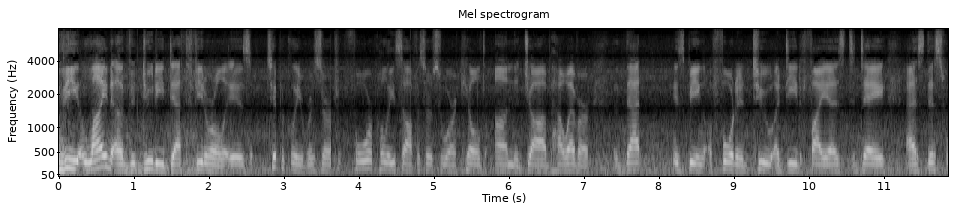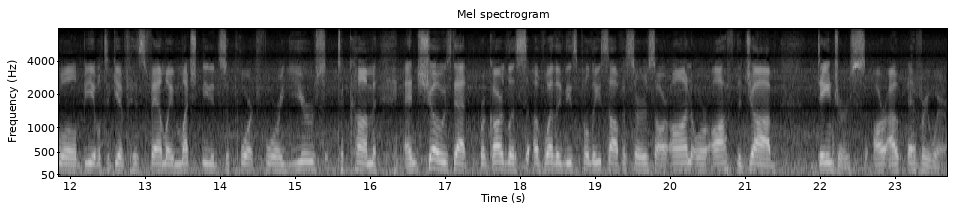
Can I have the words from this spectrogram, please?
The line of duty death funeral is typically reserved for police officers who are killed on the job. However, that is being afforded to Adeed Fayaz today, as this will be able to give his family much needed support for years to come and shows that regardless of whether these police officers are on or off the job, dangers are out everywhere.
